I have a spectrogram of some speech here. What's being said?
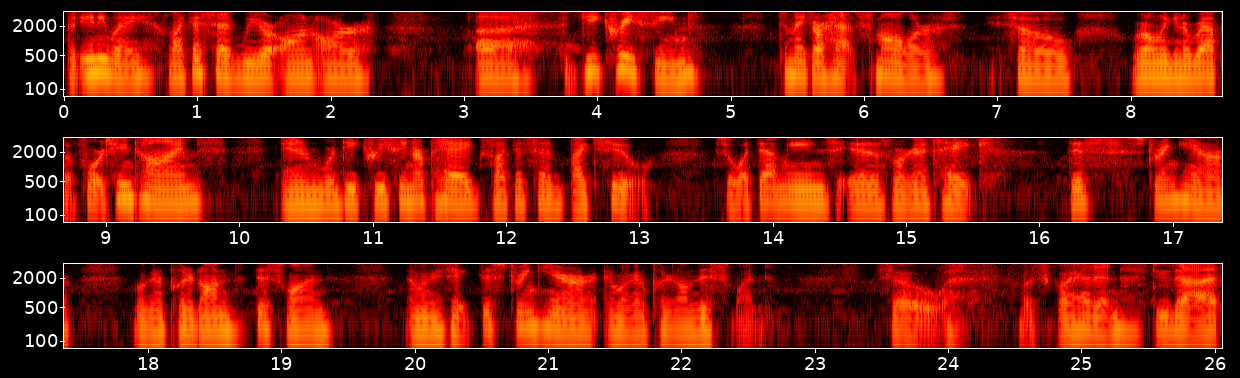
But anyway, like I said, we are on our uh, decreasing to make our hat smaller. So we're only going to wrap it 14 times and we're decreasing our pegs, like I said, by two. So what that means is we're going to take this string here, we're going to put it on this one, and we're going to take this string here and we're going to put it on this one. So let's go ahead and do that.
